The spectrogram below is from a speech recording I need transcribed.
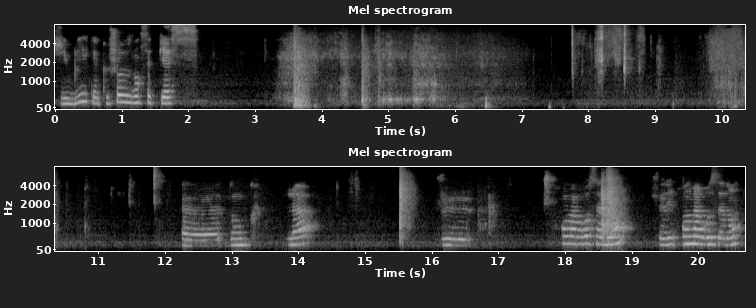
j'ai oublié quelque chose dans cette pièce. Euh, donc là, je, prends ma brosse à dents. Je vais aller prendre ma brosse à dents.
